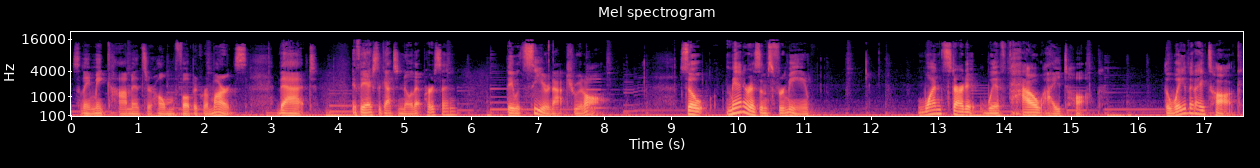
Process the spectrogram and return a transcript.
So they make comments or homophobic remarks that, if they actually got to know that person, they would see are not true at all. So, mannerisms for me one started with how I talk. The way that I talk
